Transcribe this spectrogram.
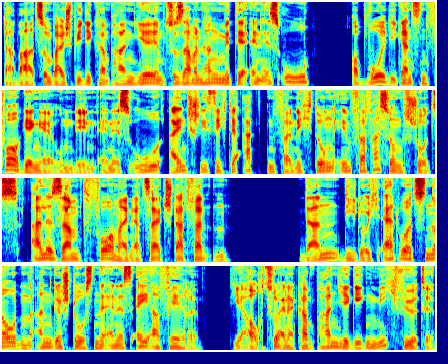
Da war zum Beispiel die Kampagne im Zusammenhang mit der NSU, obwohl die ganzen Vorgänge um den NSU einschließlich der Aktenvernichtung im Verfassungsschutz allesamt vor meiner Zeit stattfanden. Dann die durch Edward Snowden angestoßene NSA-Affäre, die auch zu einer Kampagne gegen mich führte.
